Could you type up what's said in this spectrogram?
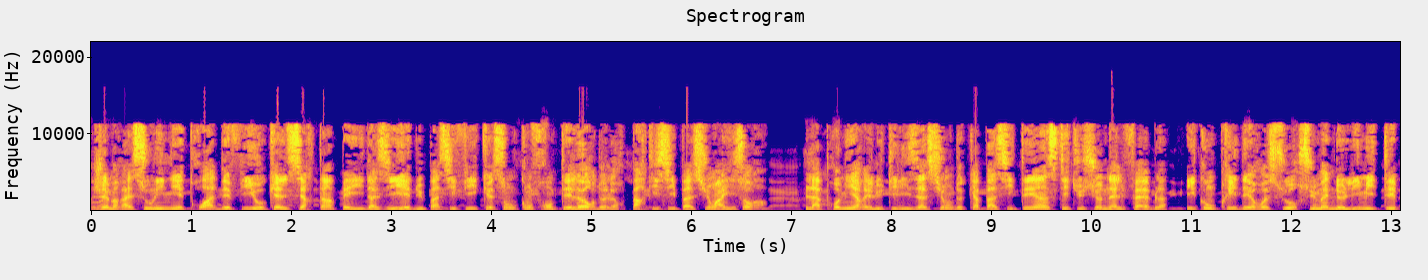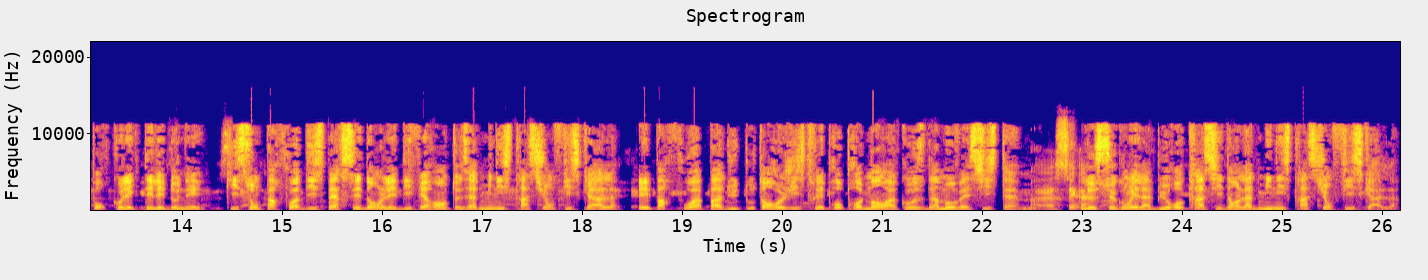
J'aimerais souligner trois défis auxquels certains pays d'Asie et du Pacifique sont confrontés lors de leur participation à ISORA. La première est l'utilisation de capacités institutionnelles faibles, y compris des ressources humaines limitées pour collecter les données, qui sont parfois dispersées dans les différentes administrations fiscales, et parfois pas du tout enregistrées proprement à cause d'un mauvais système. Le second est la bureaucratie dans l'administration fiscale.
